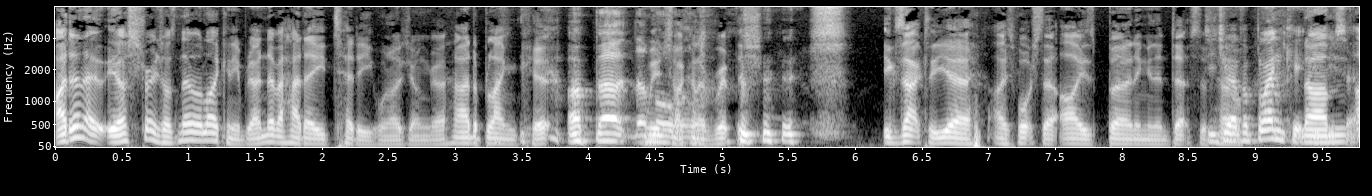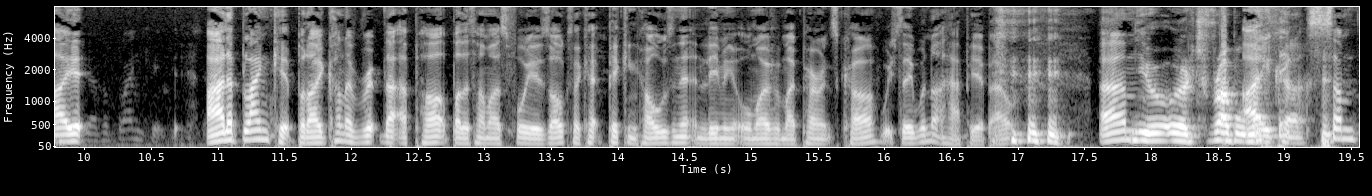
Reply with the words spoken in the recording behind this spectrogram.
I don't know. It was strange. I was never like anybody. I never had a teddy when I was younger. I had a blanket, I burnt them which all. I kind of ripped the. Sh- exactly. Yeah, I watched their eyes burning in the depths of Did hell. you have a blanket? No, um. I I had a blanket, but I kind of ripped that apart by the time I was four years old because I kept picking holes in it and leaving it all over my parents' car, which they were not happy about. Um, you were a troublemaker. think some.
